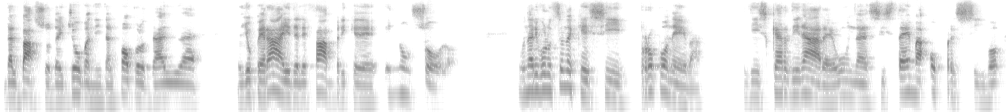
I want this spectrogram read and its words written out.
dal basso, dai giovani, dal popolo, dal, dagli operai delle fabbriche e non solo. Una rivoluzione che si proponeva di scardinare un sistema oppressivo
